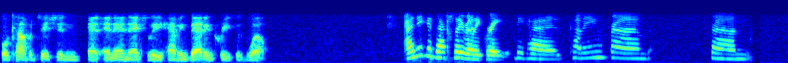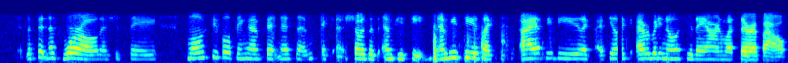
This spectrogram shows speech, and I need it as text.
for competition, and and, and actually having that increase as well? I think it's actually really great because coming from from the fitness world, I should say, most people think of fitness and shows as NPC. NPC is like IFBB. Like I feel like everybody knows who they are and what they're about.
